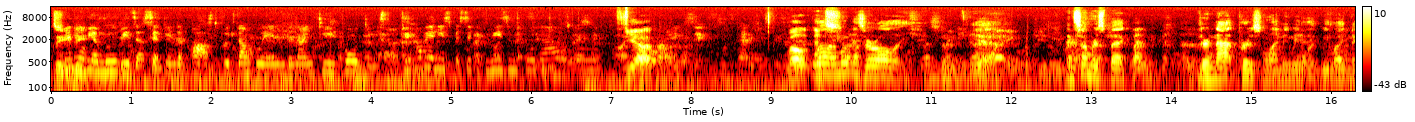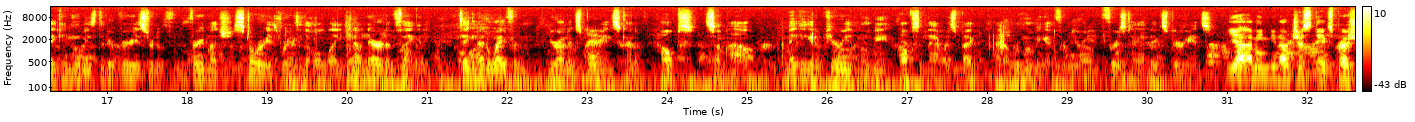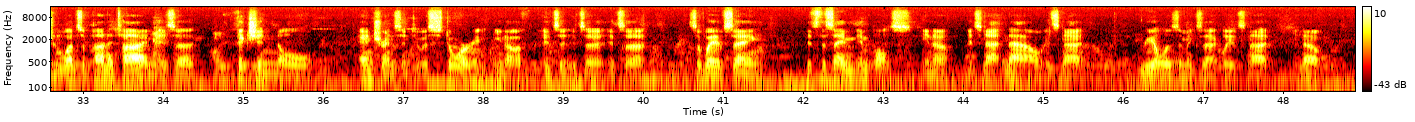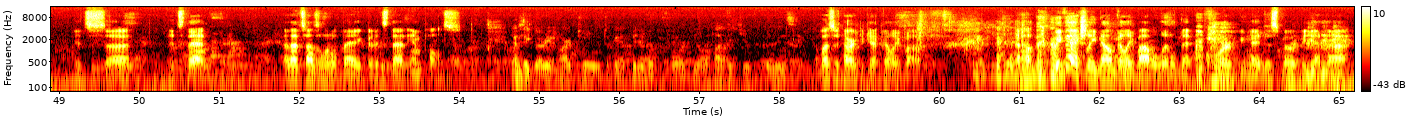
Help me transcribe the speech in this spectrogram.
The- Many of your movies are set in the past, for example, in the 1940s. Do you have any specific reason for that? Yeah. Well, Well, our movies are all, yeah. In some respect, they're not personal. I mean, we we like making movies that are very sort of very much stories. We're into the whole like you know narrative thing, and taking it away from your own experience kind of helps somehow. Making it a period movie helps in that respect. You know, removing it from your own first-hand experience. yeah, I mean, you know, just the expression "once upon a time" is a fictional entrance into a story. You know, it's a it's a it's a it's a way of saying it's the same impulse. You know, it's not now. It's not realism exactly. It's not you know, it's uh, it's that. That sounds a little vague, but it's that impulse. Was it very hard to, to get Billy Bob Thornton, or how did you convince him? It wasn't hard to get Billy Bob. no, we've actually known Billy Bob a little bit before we made this movie, and uh,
